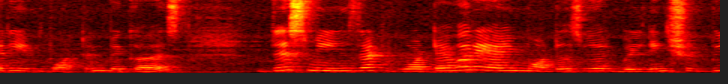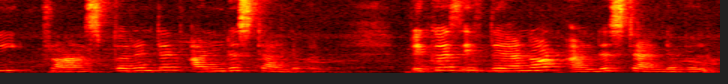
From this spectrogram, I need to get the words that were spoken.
very important because this means that whatever AI models we are building should be transparent and understandable. Because if they are not understandable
